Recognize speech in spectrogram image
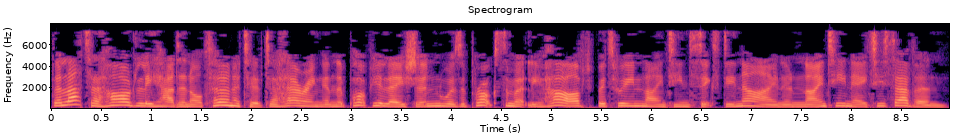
The latter hardly had an alternative to herring and the population was approximately halved between 1969 and 1987.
